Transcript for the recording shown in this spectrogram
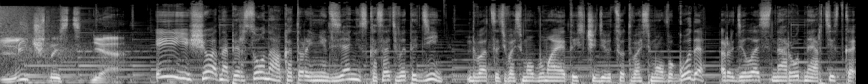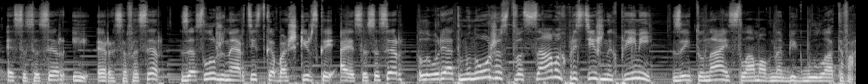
Личность дня. И еще одна персона, о которой нельзя не сказать в этот день. 28 мая 1908 года родилась народная артистка СССР и РСФСР, заслуженная артистка Башкирской АССР, лауреат множества самых престижных премий Зайтуна Исламовна Бигбулатова.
